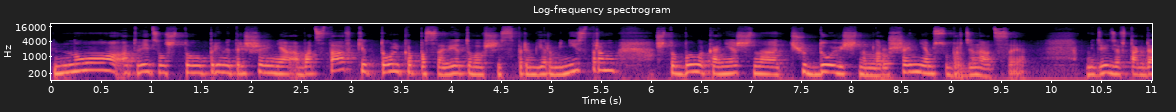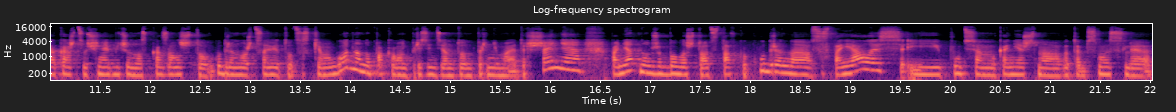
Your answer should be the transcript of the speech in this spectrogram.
но ответил, что примет решение об отставке, только посоветовавшись с премьер-министром, что было, конечно, чудовищным нарушением субординации. Медведев тогда, кажется, очень обиженно сказал, что Кудрин может советоваться с кем угодно, но пока он президент, он принимает решение. Понятно уже было, что отставка Кудрина состоялась, и Путин, конечно, в этом смысле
